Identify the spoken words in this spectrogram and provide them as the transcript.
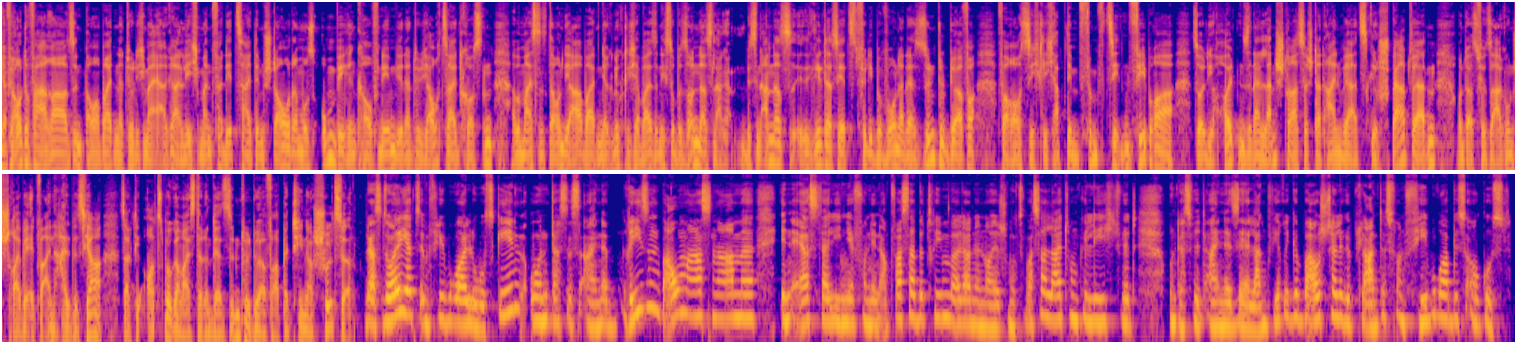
Ja, für Autofahrer sind Bauarbeiten natürlich immer ärgerlich. Man verliert Zeit im Stau oder muss Umwege in Kauf nehmen, die natürlich auch Zeit kosten. Aber meistens dauern die Arbeiten ja glücklicherweise nicht so besonders lange. Ein bisschen anders gilt das jetzt für die Bewohner der Sünteldörfer. Voraussichtlich ab dem 15. Februar soll die Holtensener Landstraße stadteinwärts gesperrt werden. Und das für sage und schreibe etwa ein halbes Jahr, sagt die Ortsbürgermeisterin der Sünteldörfer, Bettina Schulze. Das soll jetzt im Februar losgehen und das ist eine Riesenbaumaßnahme in erster Linie von den Abwasserbetrieben, weil da eine neue Schmutzwasserleitung gelegt wird. Und das wird eine sehr langwierige Baustelle. Geplant ist von Februar bis August.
